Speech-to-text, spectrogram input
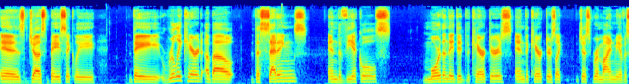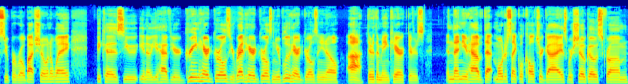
is just basically they really cared about the settings and the vehicles more than they did the characters and the characters like just remind me of a super robot show in a way because you you know you have your green haired girls your red haired girls and your blue haired girls and you know ah they're the main characters. And then you have that motorcycle culture guys where show goes from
